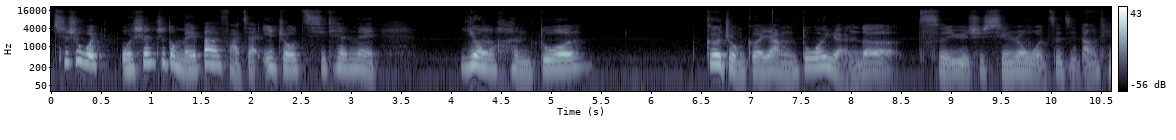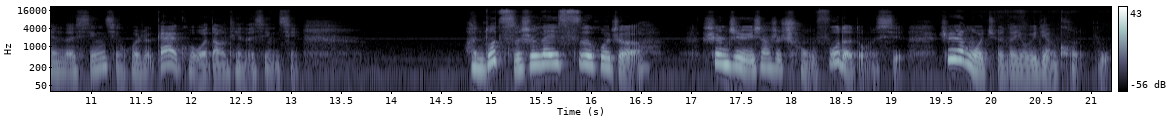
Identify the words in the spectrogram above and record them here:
其实我我甚至都没办法在一周七天内用很多各种各样多元的词语去形容我自己当天的心情，或者概括我当天的心情。很多词是类似，或者甚至于像是重复的东西，这让我觉得有一点恐怖。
